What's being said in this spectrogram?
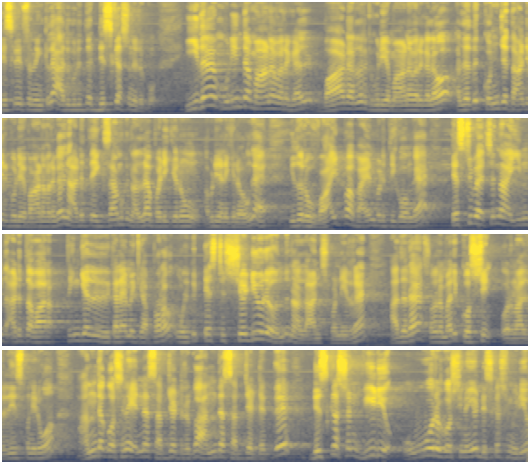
டிஸ்கிரிப்ஷன் லிங்கில் அது குறித்த டிஸ்கஷன் இருக்கும். இதை முடிந்த மாணவர்கள் பார்டரில் இருக்கக்கூடிய மாணவர்களோ அல்லது கொஞ்சம் தாண்டி இருக்கக்கூடிய மாணவர்கள் நான் அடுத்த எக்ஸாமுக்கு நல்லா படிக்கணும் அப்படின்னு நினைக்கிறவங்க இது ஒரு வாய்ப்பாக பயன்படுத்திக்கோங்க. டெஸ்ட் பேட்ச் நான் இந்த அடுத்த வாரம் திங்கள் கிழமைக்கு அப்புறம் உங்களுக்கு டெஸ்ட் ஷெடியூலை வந்து நான் லான்ச் பண்ணிடுறேன். அதில் சொல்கிற மாதிரி கொஸ்டின் ஒரு நாள் ரிலீஸ் பண்ணிடுவோம். அந்த கொஸ்டினில் என்ன சப்ஜெக்ட் இருக்கோ அந்த சப்ஜெக்ட்டுக்கு டிஸ்கஷன் வீடியோ ஒவ்வொரு கொஸ்டினையும் டிஸ்கஷன் வீடியோ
